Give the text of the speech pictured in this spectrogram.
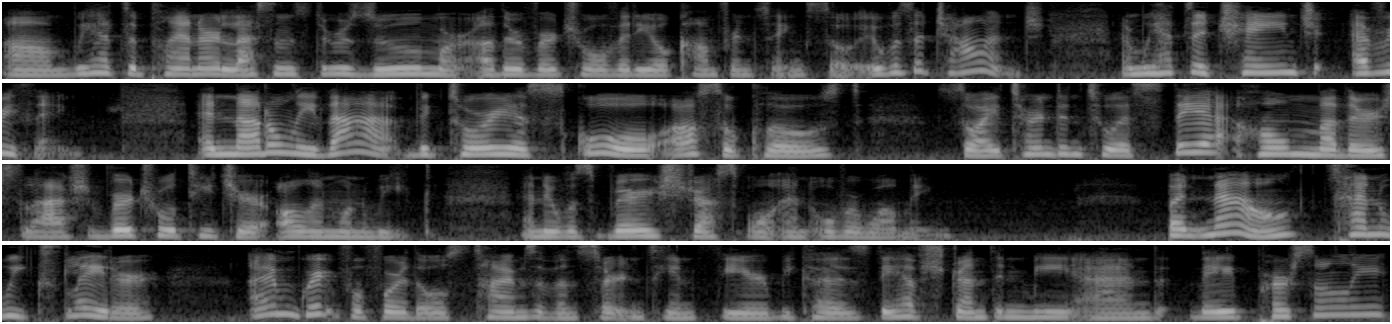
Um, we had to plan our lessons through Zoom or other virtual video conferencing, so it was a challenge, and we had to change everything. And not only that, Victoria's school also closed, so I turned into a stay at home mother slash virtual teacher all in one week and it was very stressful and overwhelming. But now, 10 weeks later, I am grateful for those times of uncertainty and fear because they have strengthened me and they personally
